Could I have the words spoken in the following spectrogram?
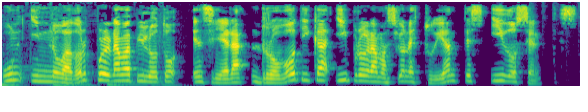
un innovador programa piloto enseñará robótica y programación a estudiantes y docentes.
